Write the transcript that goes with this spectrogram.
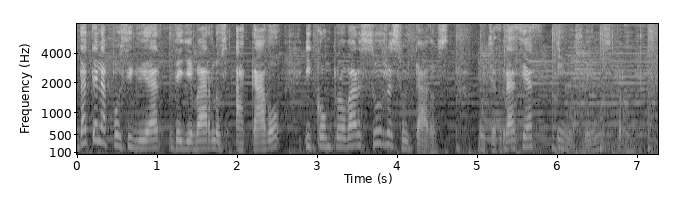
Date la posibilidad de llevarlos a cabo y comprobar sus resultados. Muchas gracias y nos vemos pronto.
